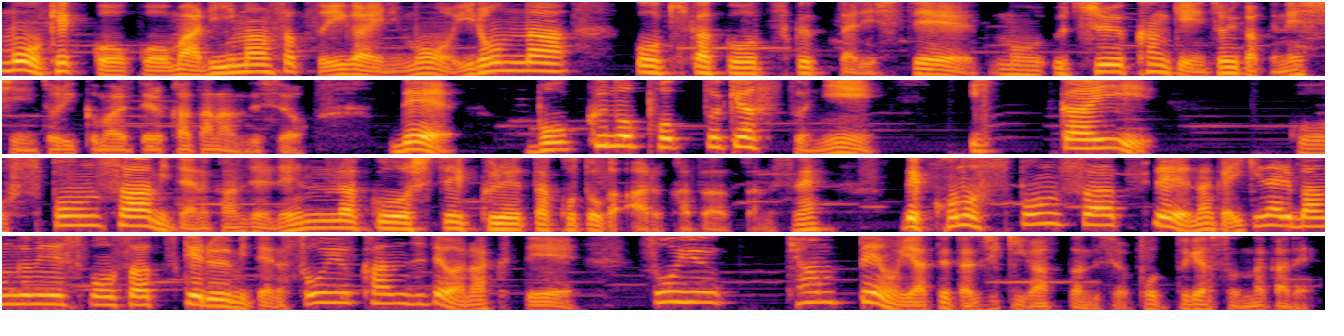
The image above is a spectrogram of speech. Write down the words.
もう結構こう、まあリーマンサット以外にもいろんなこう企画を作ったりして、もう宇宙関係にとにかく熱心に取り組まれてる方なんですよ。で、僕のポッドキャストに一回、こう、スポンサーみたいな感じで連絡をしてくれたことがある方だったんですね。で、このスポンサーって、なんかいきなり番組でスポンサーつけるみたいな、そういう感じではなくて、そういうキャンペーンをやってた時期があったんですよ、ポッドキャストの中で。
